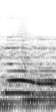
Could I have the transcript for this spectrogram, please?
love.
